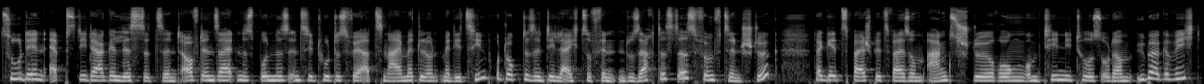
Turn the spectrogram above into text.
zu den Apps, die da gelistet sind. Auf den Seiten des Bundesinstitutes für Arzneimittel und Medizinprodukte sind die leicht zu finden. Du sagtest es, 15 Stück. Da geht es beispielsweise um Angststörungen, um Tinnitus oder um Übergewicht.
